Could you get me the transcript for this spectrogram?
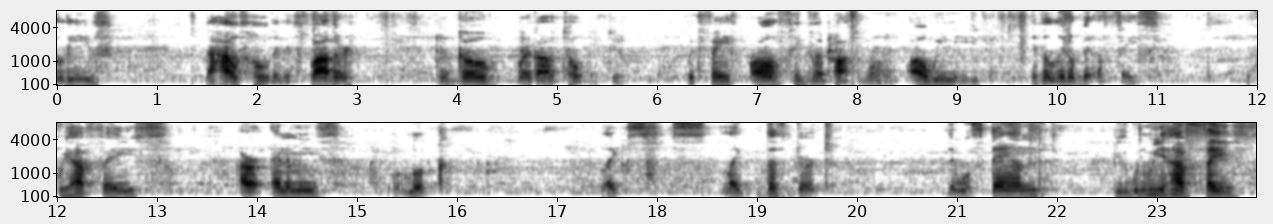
leave the household of his father and go where God told him to. With faith, all things are possible. All we need is a little bit of faith. If we have faith, our enemies will look like like the dirt. They will stand because when we have faith,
